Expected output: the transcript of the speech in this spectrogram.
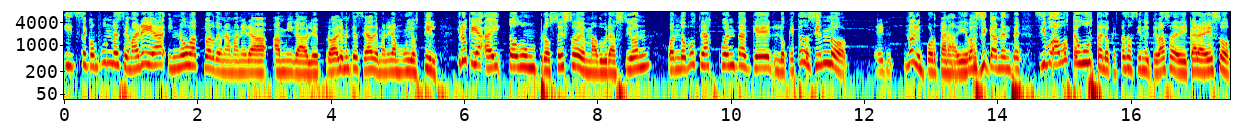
y se confunde, se marea y no va a actuar de una manera amigable, probablemente sea de manera muy hostil. Creo que hay todo un proceso de maduración cuando vos te das cuenta que lo que estás haciendo eh, no le importa a nadie, básicamente. Si a vos te gusta lo que estás haciendo y te vas a dedicar a eso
